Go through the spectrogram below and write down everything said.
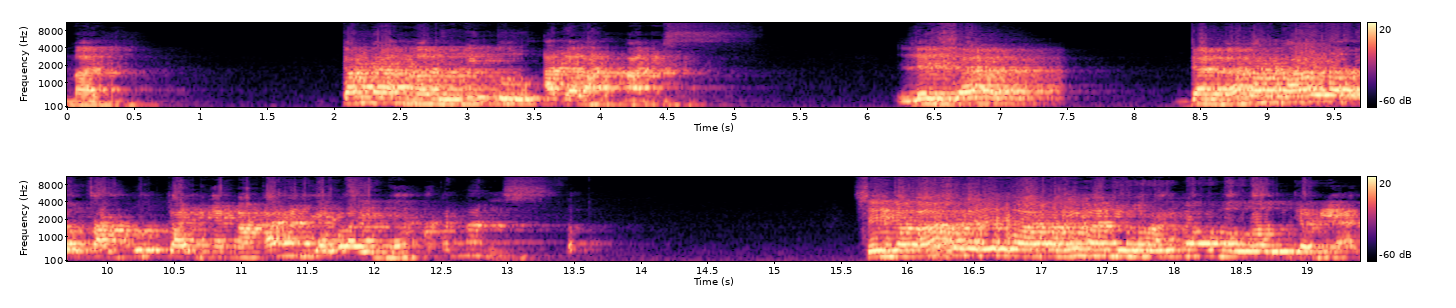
madu. Karena madu itu adalah manis, lezat, dan bahkan kalau dicampurkan dengan makanan yang lainnya akan manis. Sehingga masalah ikhwah rahimani wa rahimakumullah jami'an.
